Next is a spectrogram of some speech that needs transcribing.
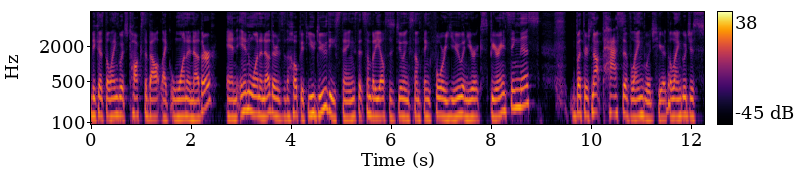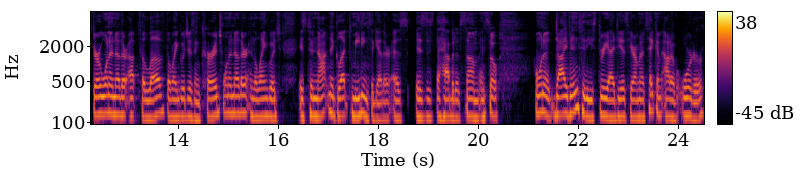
because the language talks about like one another and in one another is the hope if you do these things that somebody else is doing something for you and you're experiencing this but there's not passive language here. The language is stir one another up to love. The language is encourage one another. And the language is to not neglect meeting together, as is, is the habit of some. And so I want to dive into these three ideas here. I'm going to take them out of order.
